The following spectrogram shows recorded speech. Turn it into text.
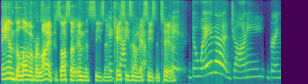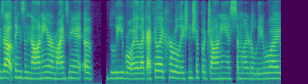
And the love of her life is also in this season. Kaycee's on this Yeah. season too. It- the way that Johnny brings out things in Nany reminds me of Leroy. Like I feel like her relationship with Johnny is similar to Leroy.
